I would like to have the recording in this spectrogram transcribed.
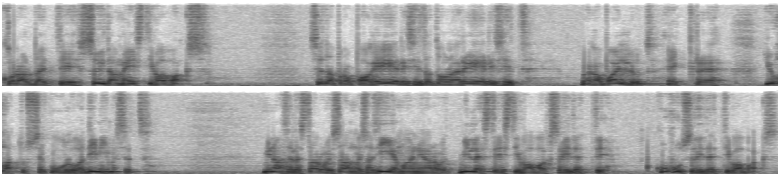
korraldati Sõidame Eesti vabaks. seda propageerisid ja tolereerisid väga paljud EKRE juhatusse kuuluvad inimesed. mina sellest aru ei saanud, ma ei saa siiamaani aru, et millest Eesti vabaks sõideti, kuhu sõideti vabaks,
